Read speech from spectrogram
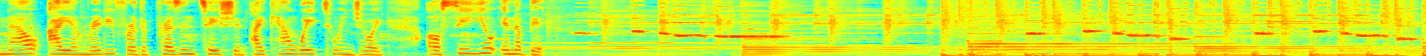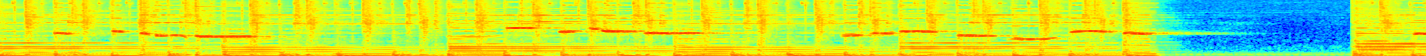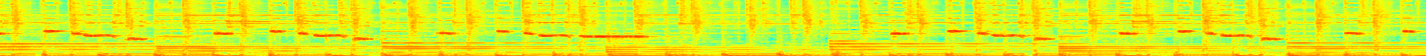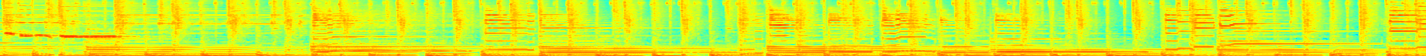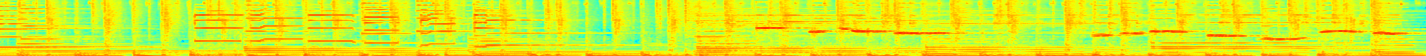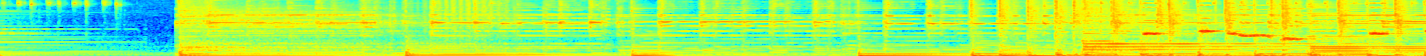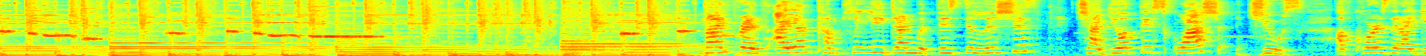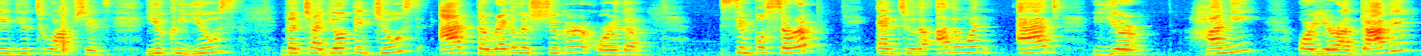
Now I am ready for the presentation. I can't wait to enjoy. I'll see you in a bit. Completely done with this delicious chayote squash juice. Of course that I gave you two options. You could use the chayote juice, add the regular sugar or the simple syrup, and to the other one, add your honey or your agave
